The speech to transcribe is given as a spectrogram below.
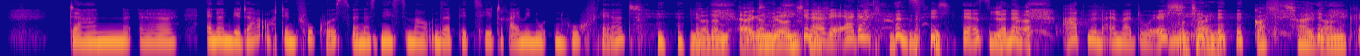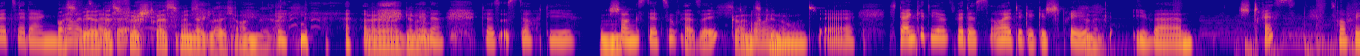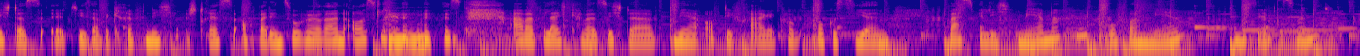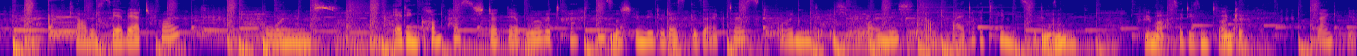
dann äh, ändern wir da auch den Fokus, wenn das nächste Mal unser PC drei Minuten hochfährt. Ja, dann ärgern wir uns genau, nicht. Wir ärgern uns nicht erst, ja. sondern atmen einmal durch. Und sagen, Gott sei Dank. Gott sei Dank. Was wäre das für Stress, wenn der gleich an wäre? Genau. Ja, genau. genau. Das ist doch die mhm. Chance der Zuversicht. Ganz genau. Und äh, ich danke dir für das heutige Gespräch Gerne. über Stress. Jetzt hoffe ich, dass äh, dieser Begriff nicht Stress auch bei den Zuhörern auslöst. Mhm. Aber vielleicht kann man sich da mehr auf die Frage fokussieren, was will ich mehr machen? Wovon mehr? Finde ich sehr interessant. Glaube ich sehr wertvoll. Und eher den Kompass statt der Uhr betrachten, so mhm. schön wie du das gesagt hast. Und ich freue mich auf weitere Themen zu diesem, mhm. Prima. Zu diesem Thema. Danke. Danke dir.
